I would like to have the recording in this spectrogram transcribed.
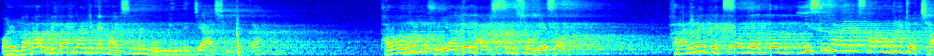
얼마나 우리가 하나님의 말씀을 못 믿는지 아십니까? 바로 오늘 구약의 말씀 속에서 하나님의 백성이었던 이스라엘 사람들조차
